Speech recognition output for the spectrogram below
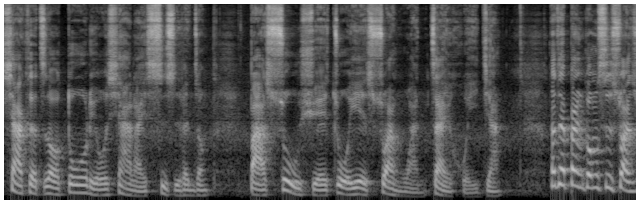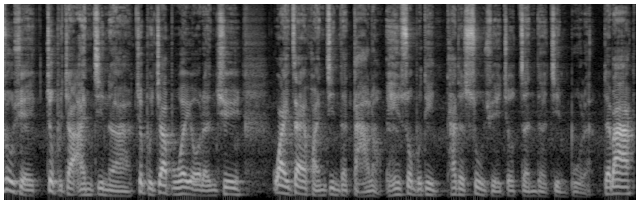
下课之后多留下来四十分钟，把数学作业算完再回家。那在办公室算数学就比较安静了啊，就比较不会有人去。外在环境的打扰，诶，说不定他的数学就真的进步了，对吧？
